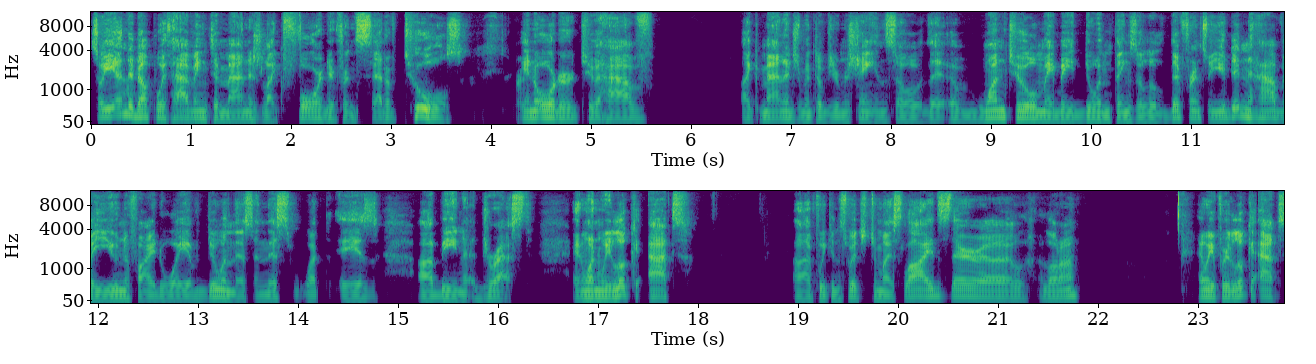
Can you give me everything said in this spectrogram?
So you ended up with having to manage like four different set of tools right. in order to have like management of your machine. So the uh, one tool may be doing things a little different. So you didn't have a unified way of doing this, and this what is uh, being addressed. And when we look at, uh, if we can switch to my slides there, uh, Laurent, and if we look at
